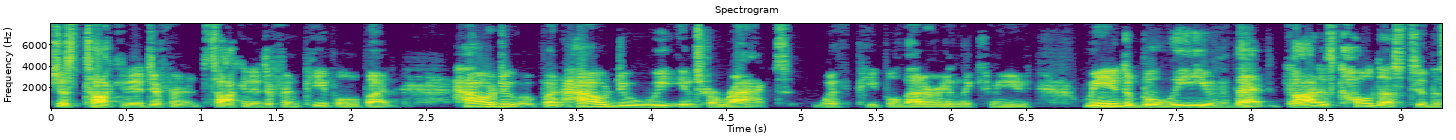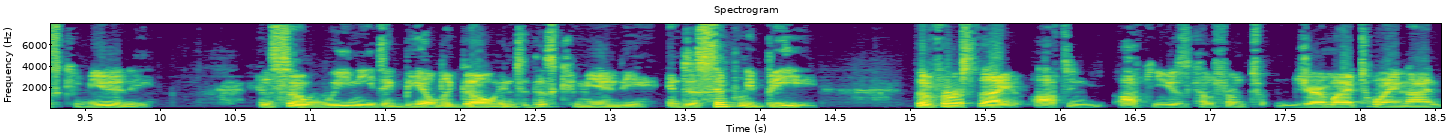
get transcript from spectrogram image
Just talking to different talking to different people, but how do but how do we interact with people that are in the community? We need to believe that God has called us to this community, and so we need to be able to go into this community and to simply be the verse that I often often use comes from t- Jeremiah 29,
